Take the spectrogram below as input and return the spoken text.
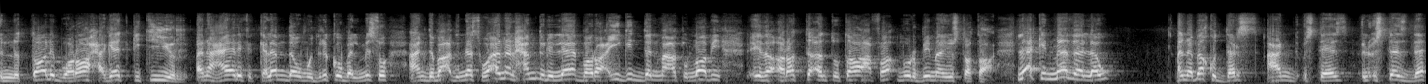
إن الطالب وراه حاجات كتير. أنا عارف الكلام ده ومدركه وبلمسه عند بعض الناس وأنا الحمد لله براعيه جدا مع طلابي إذا أردت أن تطاع فأمر بما يستطاع. لكن ماذا لو أنا باخد درس عند أستاذ الأستاذ ده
